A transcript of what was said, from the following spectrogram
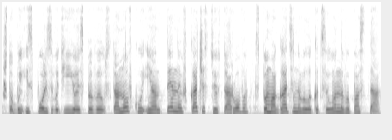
чтобы использовать ее СПВ-установку и антенны в качестве второго вспомогательного локационного поста,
